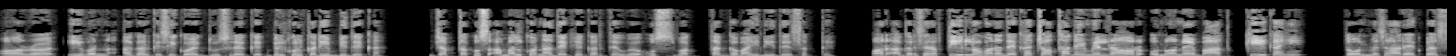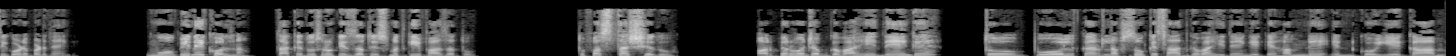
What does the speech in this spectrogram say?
اور ایون اگر کسی کو ایک دوسرے کے بالکل قریب بھی دیکھا ہے، جب تک اس عمل کو نہ دیکھے کرتے ہوئے اس وقت تک گواہی نہیں دے سکتے۔ اور اگر صرف تین لوگوں نے دیکھا، چوتھا نہیں مل رہا اور انہوں نے بات کی کہیں تو ان میں سے ہر ایک پہ اسی کوڑے پڑ جائیں گے۔ منہ بھی نہیں کھولنا تاکہ دوسروں کی عزت و عصمت کی حفاظت ہو۔ تو فستا اور پھر وہ جب گواہی دیں گے تو بول کر لفظوں کے ساتھ گواہی دیں گے کہ ہم نے ان کو یہ کام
